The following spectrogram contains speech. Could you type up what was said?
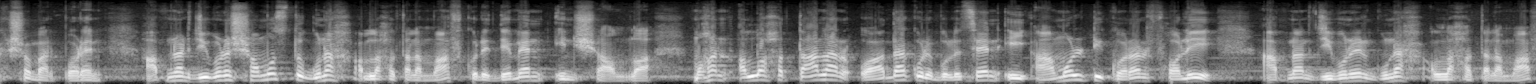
একশো বার পড়েন, আপনার জীবনের সমস্ত গুনাহ আল্লাহ তালা মাফ করে দেবেন ইনশাআল্লাহ। মহান আল্লাহ তালার ওয়াদা করে বলেছেন, এই আমলটি করার ফলে আপনার জীবনের গুনাহ আল্লাহ তালা মাফ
